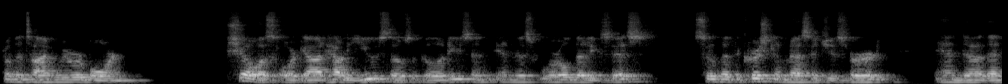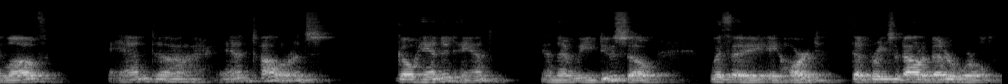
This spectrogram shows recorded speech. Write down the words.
from the time we were born. Show us, Lord God, how to use those abilities in, in this world that exists so that the Christian message is heard and uh, that love and uh, and tolerance go hand in hand and that we do so with a, a heart that brings about a better world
